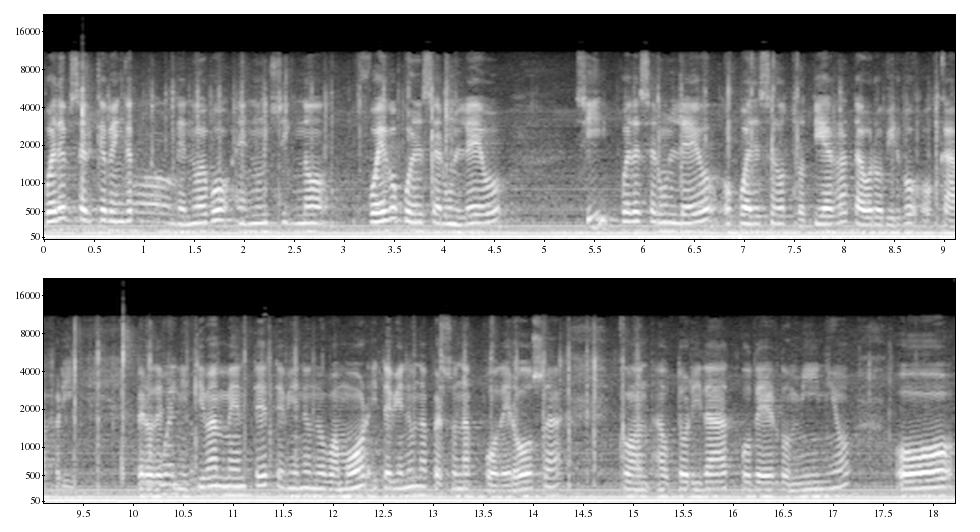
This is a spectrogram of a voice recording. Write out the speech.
Puede ser que venga de nuevo en un signo fuego, puede ser un Leo. Sí, puede ser un Leo o puede ser otro Tierra, Tauro, Virgo o Capri. Pero definitivamente te viene un nuevo amor y te viene una persona poderosa con autoridad, poder, dominio o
